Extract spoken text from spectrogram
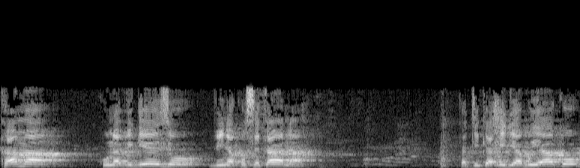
Kama kuna vigezo vinakosekana katika hijabu yako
